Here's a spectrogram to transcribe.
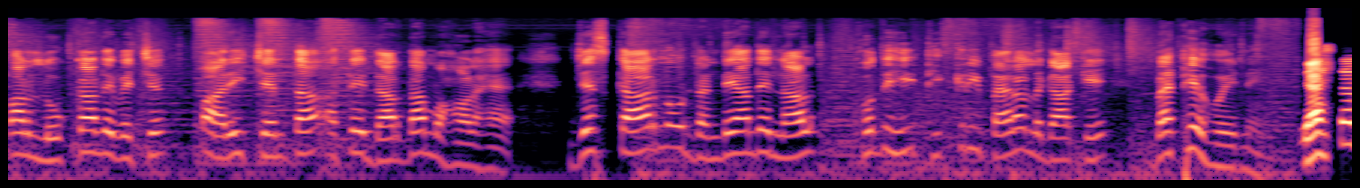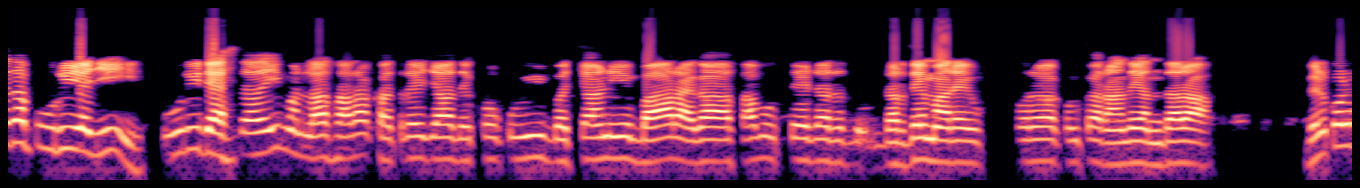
ਪਰ ਲੋਕਾਂ ਦੇ ਵਿੱਚ ਭਾਰੀ ਚਿੰਤਾ ਅਤੇ ਡਰ ਦਾ ਮਾਹੌਲ ਹੈ। ਜਿਸ ਕਾਰਨ ਉਹ ਡੰਡਿਆਂ ਦੇ ਨਾਲ ਖੁਦ ਹੀ ਠਿਕਰੀ ਪਹਿਰਾ ਲਗਾ ਕੇ ਬੈਠੇ ਹੋਏ ਨੇ। ਦਹਿਸ਼ਤ ਤਾਂ ਪੂਰੀ ਹੈ ਜੀ। ਪੂਰੀ ਦਹਿਸ਼ਤ ਹੈ ਜੀ ਮਹੱਲਾ ਸਾਰਾ ਖਤਰੇ 'ਚ ਆ। ਦੇਖੋ ਕੋਈ ਬੱਚਾ ਨਹੀਂ ਬਾਹਰ ਹੈਗਾ ਸਭ ਉੱਤੇ ਡਰ ਡਰਦੇ ਮਾਰੇ ਪੂਰਾ ਕੋਈ ਘਰਾਂ ਦੇ ਅੰਦਰ ਆ। ਬਿਲਕੁਲ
